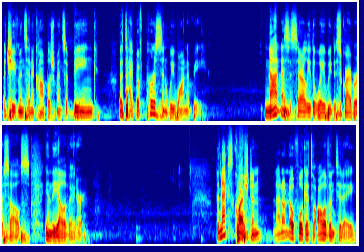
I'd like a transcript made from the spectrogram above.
achievements and accomplishments, of being the type of person we want to be, not necessarily the way we describe ourselves in the elevator. The next question, and I don't know if we'll get to all of them today,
